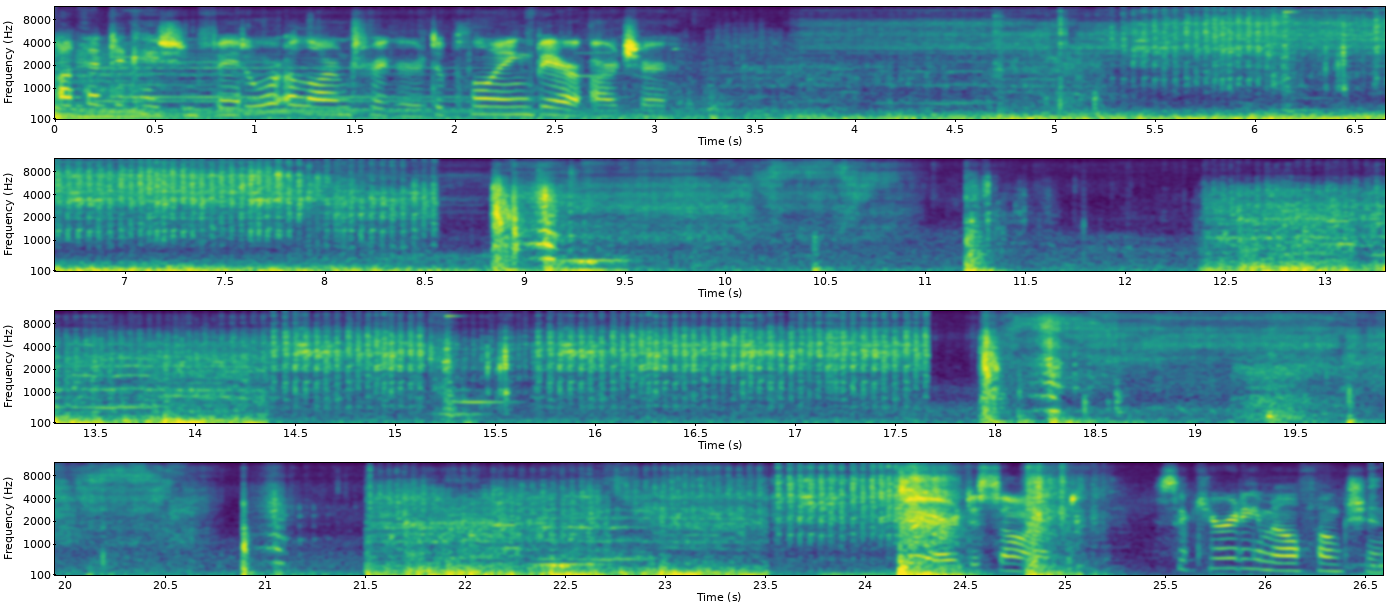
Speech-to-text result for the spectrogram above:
Authentication failed. Door alarm trigger. Deploying bear archer. disarmed. Security malfunction.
